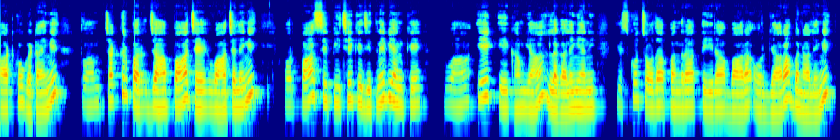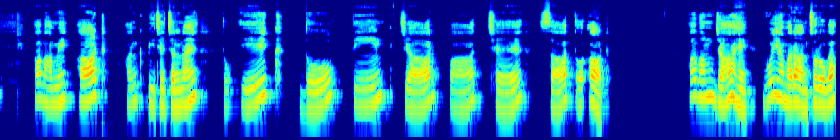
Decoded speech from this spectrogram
आठ को घटाएँगे तो हम चक्र पर जहाँ पाँच है वहाँ चलेंगे। और पाँच से पीछे के जितने भी अंक हैं, वहाँ एक एक हम यहाँ लगा लेंगे, यानी इसको चौदह, पंद्रह, तेरह, बारह और ग्यारह बना लेंगे। अब हमें आठ अंक पीछे चलना है तो एक, दो, तीन, चार, पाँच, छ, सात और आठ। अब हम जहाँ हैं, वही हमारा आंसर होगा,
